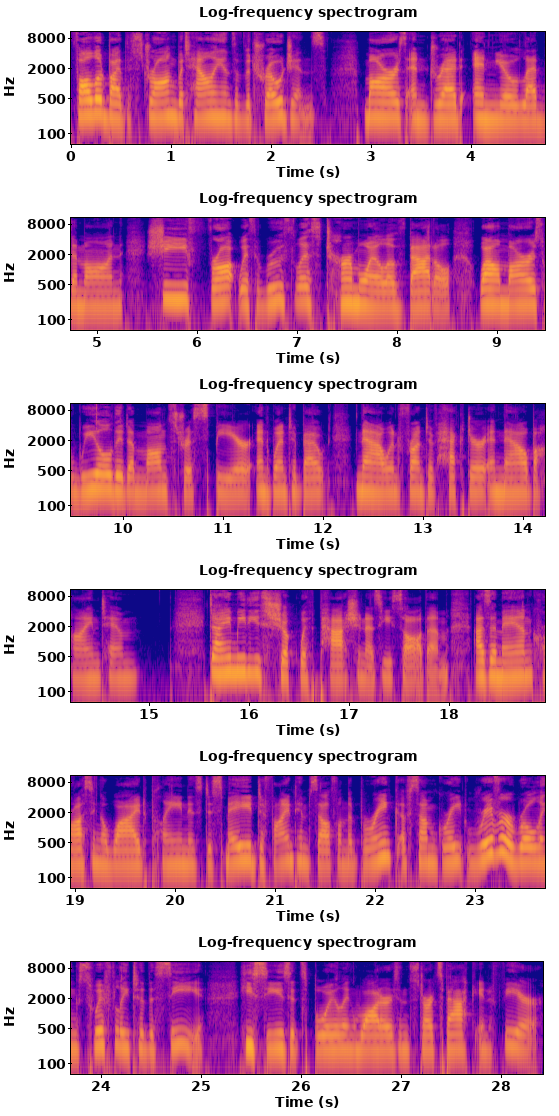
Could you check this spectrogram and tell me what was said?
followed by the strong battalions of the Trojans. Mars and dread Enyo led them on, she fraught with ruthless turmoil of battle, while Mars wielded a monstrous spear and went about, now in front of Hector and now behind him. Diomedes shook with passion as he saw them, as a man crossing a wide plain is dismayed to find himself on the brink of some great river rolling swiftly to the sea. He sees its boiling waters and starts back in fear.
